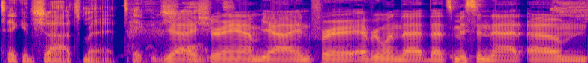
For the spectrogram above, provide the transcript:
Taking shots, man. Taking Yeah, I sure am. Yeah, and for everyone that that's missing that, um,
